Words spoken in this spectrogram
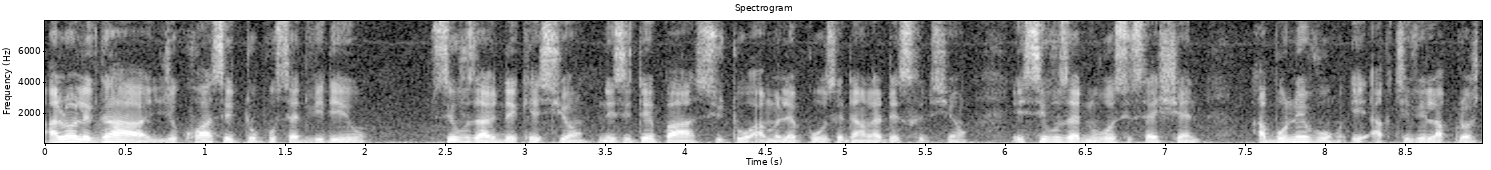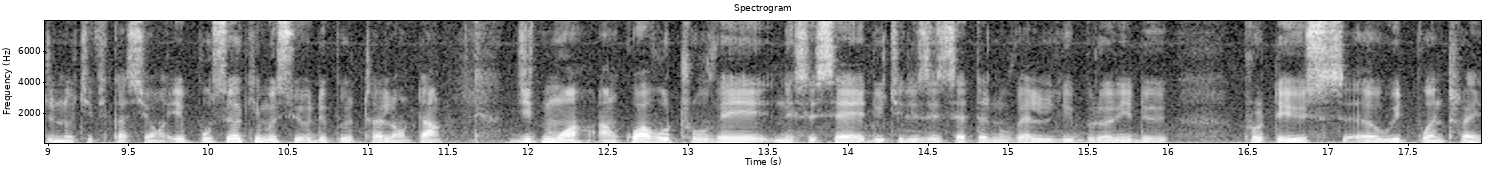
Alors les gars, je crois que c'est tout pour cette vidéo. Si vous avez des questions, n'hésitez pas surtout à me les poser dans la description. Et si vous êtes nouveau sur cette chaîne, abonnez-vous et activez la cloche de notification. Et pour ceux qui me suivent depuis très longtemps, dites-moi en quoi vous trouvez nécessaire d'utiliser cette nouvelle librairie de Proteus 8.13. Euh,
